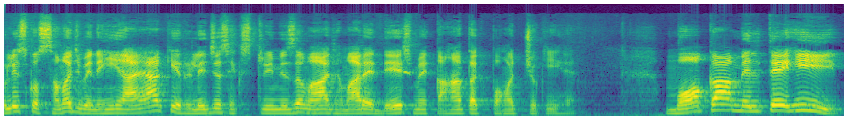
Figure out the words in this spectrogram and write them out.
पुलिस को समझ में नहीं आया कि रिलीजियस एक्सट्रीमिज्म आज हमारे देश में कहाँ तक पहुँच चुकी है। मौका मिलते ही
